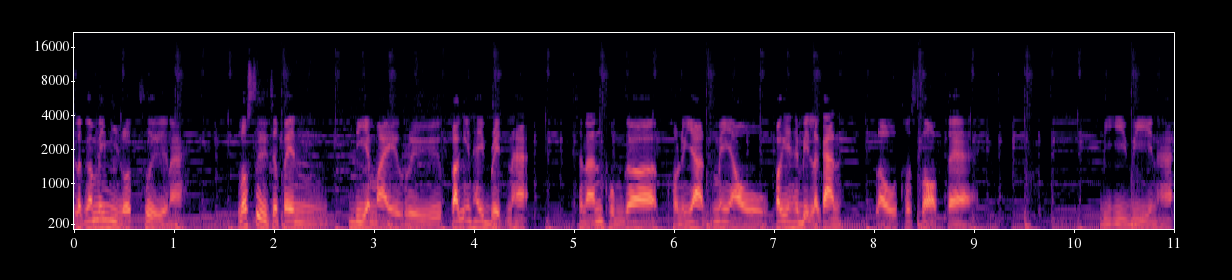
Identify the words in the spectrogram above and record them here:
แล้วก็ไม่มีรถสื่อนะ รถสื่อจะเป็น DMI หรือ Plug-in Hybrid นะฮะ ฉะนั้นผมก็ขออนุญาตไม่เอา Plug-in Hybrid แล้วกัน เราทดสอบแต่ BEV นะฮะ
